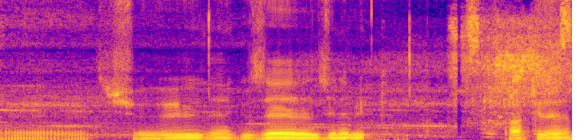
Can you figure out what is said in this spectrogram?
Evet, şöyle güzelce bir park edelim.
